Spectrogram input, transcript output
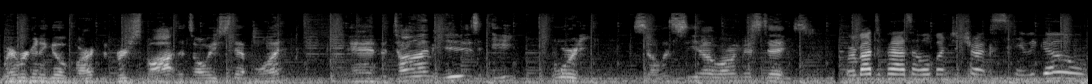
where we're gonna go park, the first spot. That's always step one. And the time is 8.40. So let's see how long this takes. We're about to pass a whole bunch of trucks. Here we go.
